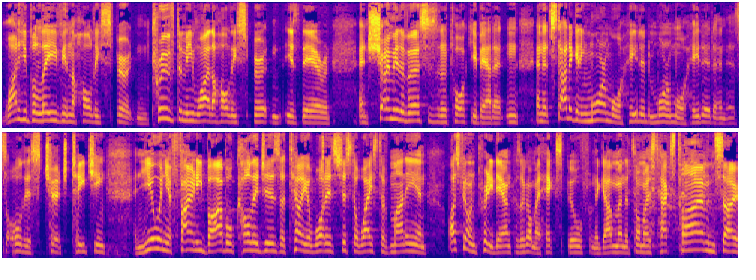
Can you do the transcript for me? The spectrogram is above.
Why do you believe in the Holy Spirit? And prove to me why the Holy Spirit is there and, and show me the verses that are talking about it. And, and it started getting more and more heated and more and more heated. And it's all this church teaching. And you and your phony Bible colleges, I tell you what, it's just a waste of money. And I was feeling pretty down because I got my HECS bill from the government. It's almost tax time. And so,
